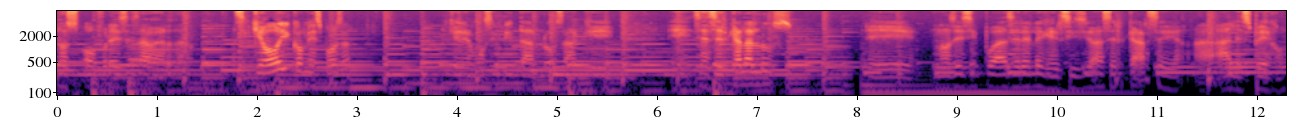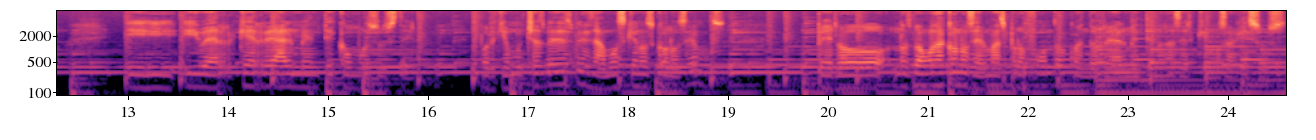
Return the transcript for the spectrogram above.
nos ofrece esa verdad. Así que hoy con mi esposa queremos invitarlos a que eh, se acerque a la luz. Eh, no sé si puede hacer el ejercicio de acercarse al espejo y, y ver que realmente cómo es usted porque muchas veces pensamos que nos conocemos, pero nos vamos a conocer más profundo cuando realmente nos acerquemos a Jesús.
